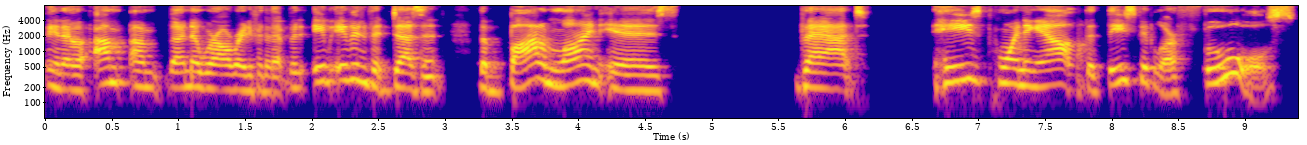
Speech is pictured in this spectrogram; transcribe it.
you know I'm, I'm I know we're all ready for that, but if, even if it doesn't, the bottom line is that he's pointing out that these people are fools.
